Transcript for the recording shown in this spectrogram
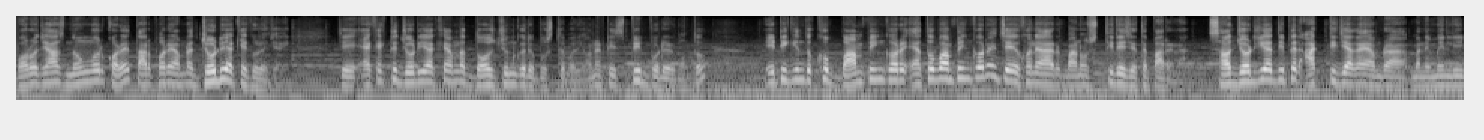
বড় জাহাজ নোঙ্গর করে, তারপরে আমরা জডিয়াকে করে যাই। যে এক একটা জডিয়াকে আমরা দশ জন করে বুঝতে পারি, অনেকটা স্পিড বোর্ডের মতো। এটি কিন্তু খুব বাম্পিং করে, এত বাম্পিং করে যে ওখানে আর মানুষ তীরে যেতে পারে না। সাউথ জর্জিয়া দ্বীপের আটটি জায়গায় আমরা মানে মেনলি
